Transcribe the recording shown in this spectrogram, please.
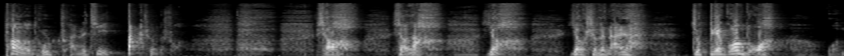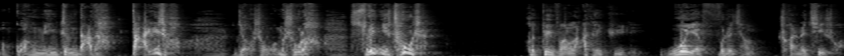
胖老头喘着气，大声地说。小小子，要要是个男人，就别光躲，我们光明正大的打一场。要是我们输了，随你处置。和对方拉开距离，我也扶着墙，喘着气说：“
